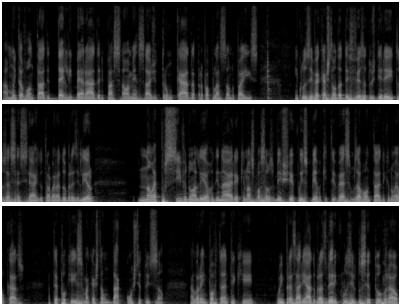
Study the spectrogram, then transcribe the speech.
há muita vontade deliberada de passar uma mensagem truncada para a população do país, inclusive a questão da defesa dos direitos essenciais do trabalhador brasileiro. Não é possível, numa lei ordinária, que nós possamos mexer com isso, mesmo que tivéssemos a vontade, que não é o caso. Até porque isso é uma questão da Constituição. Agora, é importante que o empresariado brasileiro, inclusive do setor rural,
